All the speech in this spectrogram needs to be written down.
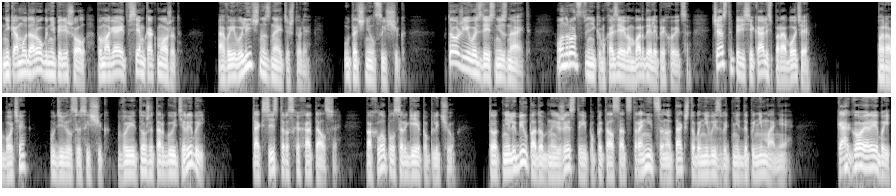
Никому дорогу не перешел. Помогает всем, как может. А вы его лично знаете, что ли? Уточнил сыщик. Кто же его здесь не знает? Он родственникам, хозяевам борделя приходится. Часто пересекались по работе». «По работе?» — удивился сыщик. «Вы тоже торгуете рыбой?» Таксист расхохотался. Похлопал Сергея по плечу. Тот не любил подобные жесты и попытался отстраниться, но так, чтобы не вызвать недопонимания. «Какой рыбой?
